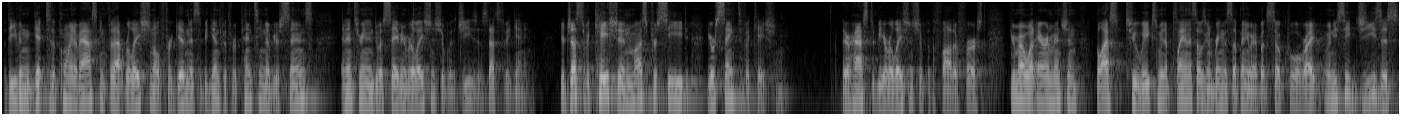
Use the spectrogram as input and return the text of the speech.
But to even get to the point of asking for that relational forgiveness, it begins with repenting of your sins and entering into a saving relationship with Jesus. That's the beginning. Your justification must precede your sanctification. There has to be a relationship with the Father first. If you remember what Aaron mentioned the last two weeks, we didn't plan this. I was going to bring this up anyway, but it's so cool, right? When you see Jesus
